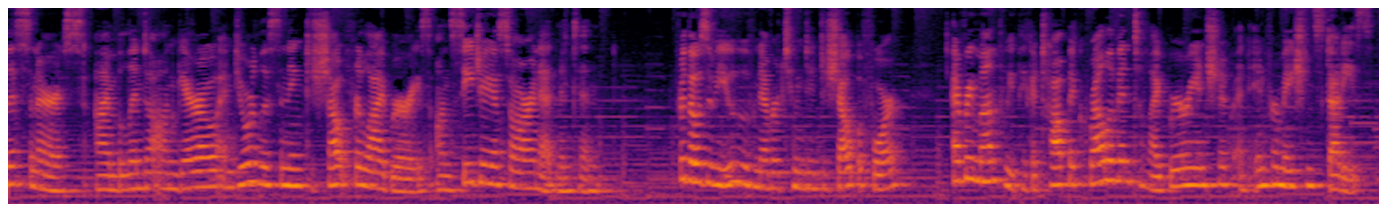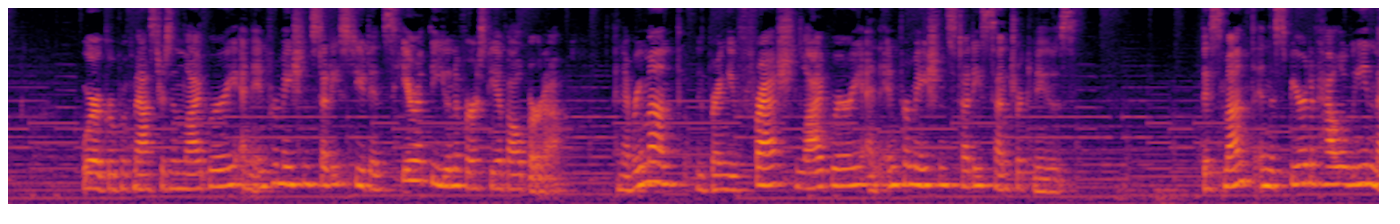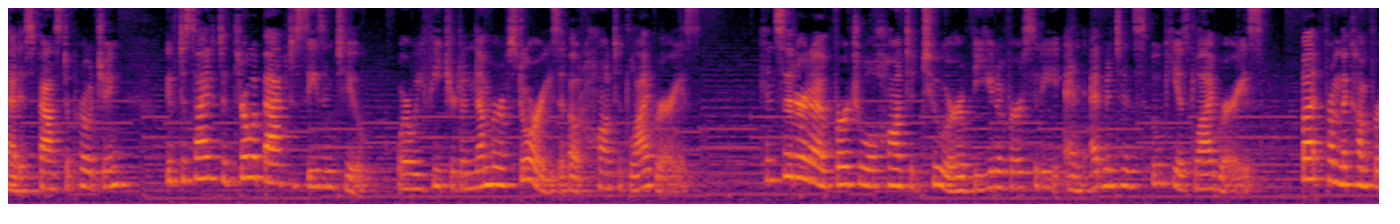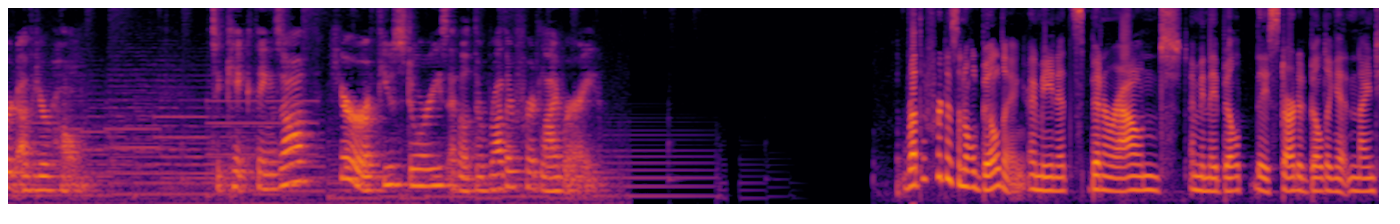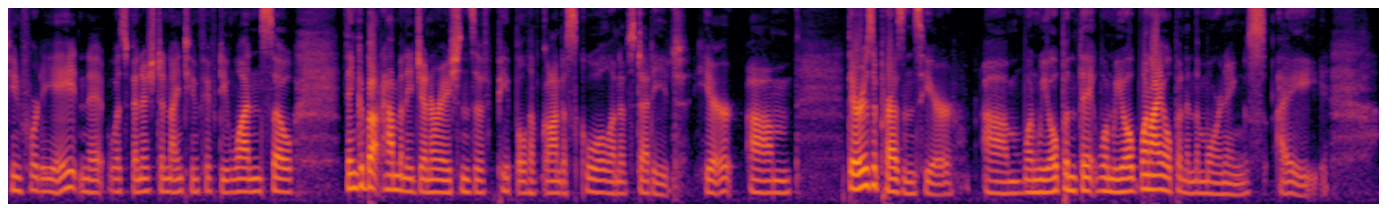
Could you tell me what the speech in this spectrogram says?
Listeners. I'm Belinda Ongaro, and you're listening to Shout for Libraries on CJSR in Edmonton. For those of you who've never tuned into Shout before, every month we pick a topic relevant to librarianship and information studies. We're a group of Masters in Library and Information Studies students here at the University of Alberta, and every month we bring you fresh library and information studies centric news. This month, in the spirit of Halloween that is fast approaching, we've decided to throw it back to season two, where we featured a number of stories about haunted libraries. Consider it a virtual haunted tour of the university and Edmonton's spookiest libraries, but from the comfort of your home. To kick things off, here are a few stories about the Rutherford Library. Rutherford is an old building. I mean, it's been around. I mean, they built, they started building it in 1948, and it was finished in 1951. So, think about how many generations of people have gone to school and have studied here. Um, there is a presence here. Um, when we open, th- when we op- when I open in the mornings, I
